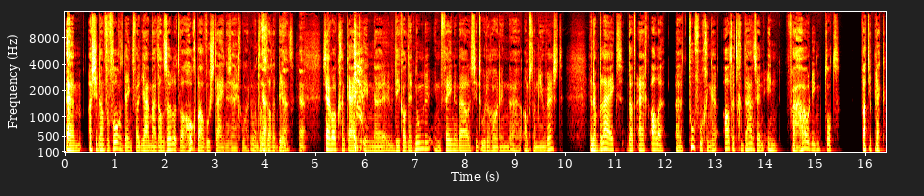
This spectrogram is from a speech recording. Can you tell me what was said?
Ehm, als je dan vervolgens denkt van ja, maar dan zullen het wel hoogbouwwoestijnen zijn geworden, want dat is dan het beeld. Ja, ja. Zijn we ook gaan kijken in, eh, die ik al net noemde, in Veenendaal, in Sint-Oederode, in eh, Amsterdam Nieuw-West. En dan blijkt dat eigenlijk alle eh, toevoegingen altijd gedaan zijn in verhouding tot wat die plek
